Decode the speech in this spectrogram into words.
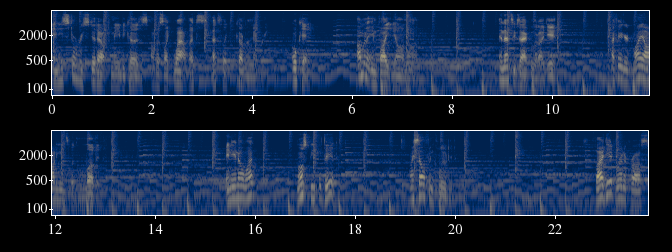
And his story stood out to me because I was like, wow, that's that's like a cover memory. Okay, I'm gonna invite Jan on. And that's exactly what I did. I figured my audience would love it. And you know what? Most people did. Myself included. But I did run across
